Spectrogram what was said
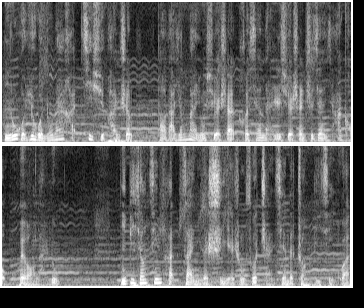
你如果越过牛奶海继续攀升，到达央迈勇雪山和仙乃日雪山之间的垭口回望来路，你必将惊叹在你的视野中所展现的壮丽景观。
